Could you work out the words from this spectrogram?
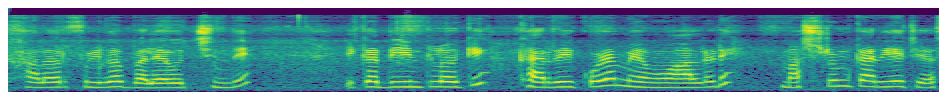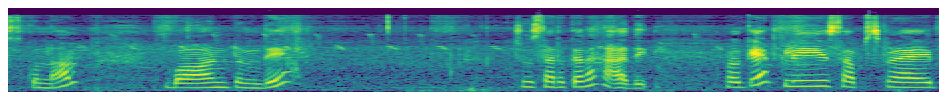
కలర్ఫుల్గా భలే వచ్చింది. ఇక దీంట్లోకి కర్రీ కూడా మేము ఆల్రెడీ మష్రూమ్ కర్రీయే చేసుకున్నాం. బాగుంటుంది. చూసారు కదా అది. Okay please subscribe.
